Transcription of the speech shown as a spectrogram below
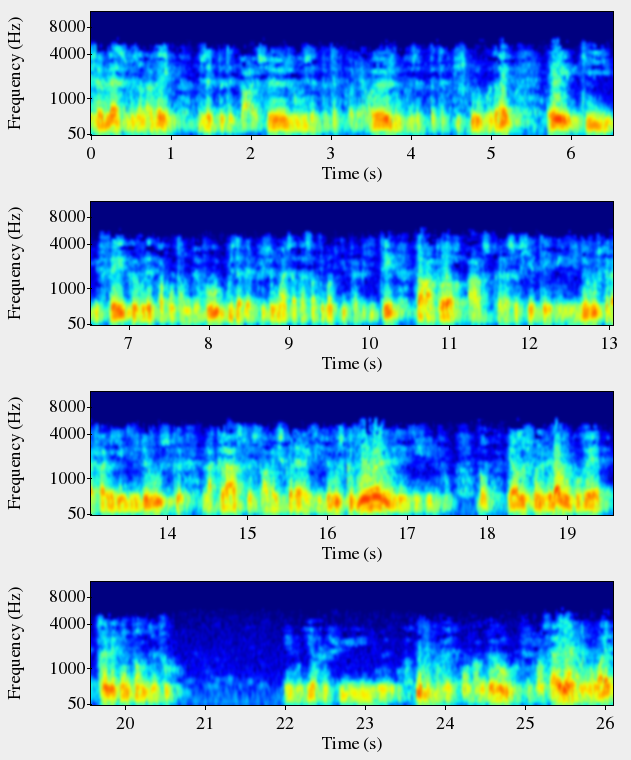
faiblesses, vous en avez. vous êtes peut-être paresseuse, ou vous êtes peut-être coléreuse, ou vous êtes peut-être tout ce que vous voudrez, et qui fait que vous n'êtes pas contente de vous, vous avez plus ou moins un certain sentiment de culpabilité par rapport à ce que la société exige de vous, ce que la famille exige de vous, ce que la classe, le travail scolaire exige de vous, ce que vous-même vous exigez de vous. Bon, et alors de ce point de vue-là, vous pouvez être très mécontente de vous. Et vous dire, je suis... Euh, vous pouvez être contente de vous, je n'en sais rien, vous comprenez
